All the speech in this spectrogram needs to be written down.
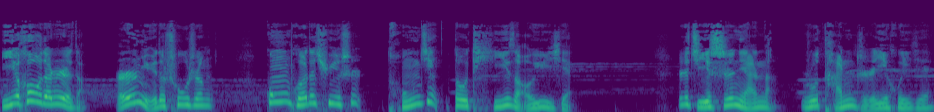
以后的日子，儿女的出生，公婆的去世，铜镜都提早预见。这几十年呢，如弹指一挥间，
